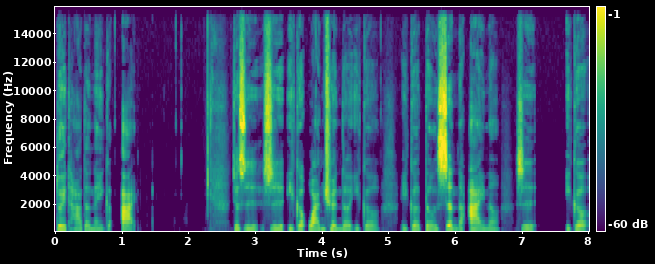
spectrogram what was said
对他的那个爱，就是是一个完全的一个一个得胜的爱呢，是一个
